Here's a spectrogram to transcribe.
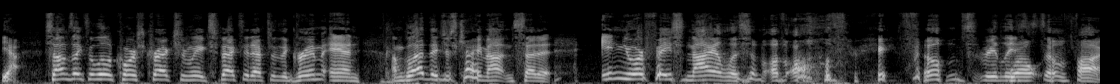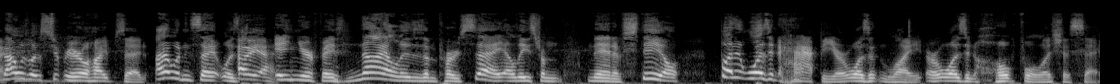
Yeah, sounds like the little course correction we expected after the Grim, and I'm glad they just came out and said it. In your face nihilism of all three films released Well, so far. That was what superhero hype said. I wouldn't say it was Oh, yeah. in your face nihilism per se, at least from Man of Steel, but it wasn't happy or it wasn't light or it wasn't hopeful. Let's just say.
